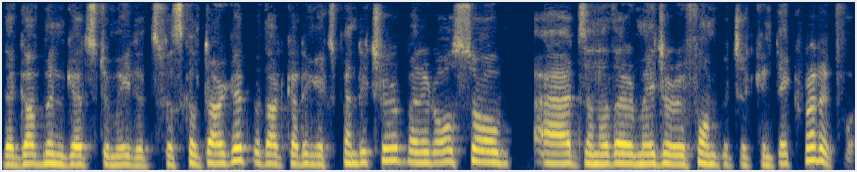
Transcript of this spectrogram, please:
The government gets to meet its fiscal target without cutting expenditure, but it also adds another major reform which it can take credit for.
